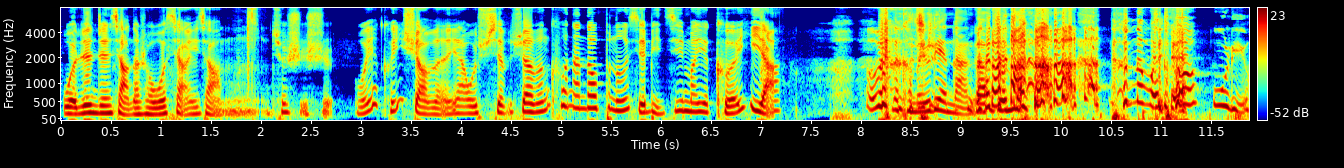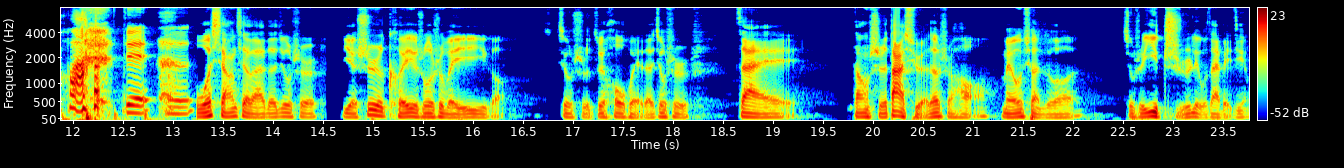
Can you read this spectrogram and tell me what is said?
我认真想的时候，我想一想，嗯，确实是我也可以选文呀，我选选文科难道不能写笔记吗？也可以呀。那可能有点难的，真的，那么多物理化。对，嗯我想起来的就是，也是可以说是唯一一个，就是最后悔的，就是在当时大学的时候没有选择，就是一直留在北京，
